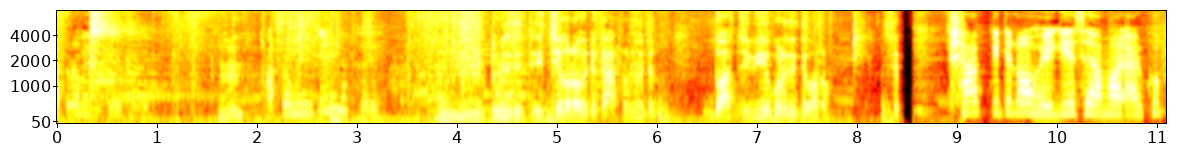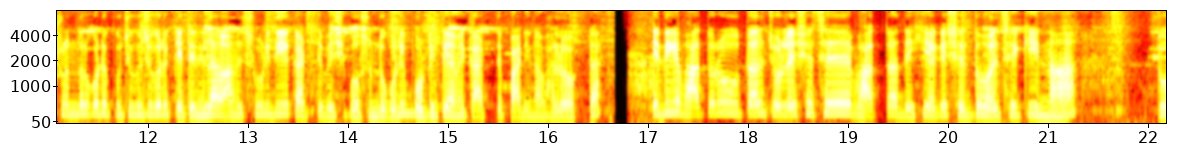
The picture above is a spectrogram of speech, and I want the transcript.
আঠারো মিনিটের থাকে। হুম? আঠারো মিনিটেরই না থাকে? তুমি যদি ইচ্ছে করো ওইটাকে আঠারো মিনিটে দশ জিবিও করে দিতে পারো। সে শাক কেটে নেওয়া হয়ে গিয়েছে আমার আর খুব সুন্দর করে কুচি কুচি করে কেটে নিলাম। আমি ছুরি দিয়ে কাটতে বেশি পছন্দ করি বটিতে আমি কাটতে পারি না ভালো একটা। এদিকে ভাতেরও উতাল চলে এসেছে ভাতটা দেখি আগে সেদ্ধ হয়েছে কি না। তো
